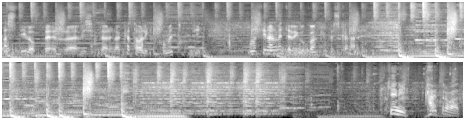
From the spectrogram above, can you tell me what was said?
a Stilo per visitare la Cattolica come tutti, ma finalmente vengo qua anche per scalare. Tieni, hai trovato?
